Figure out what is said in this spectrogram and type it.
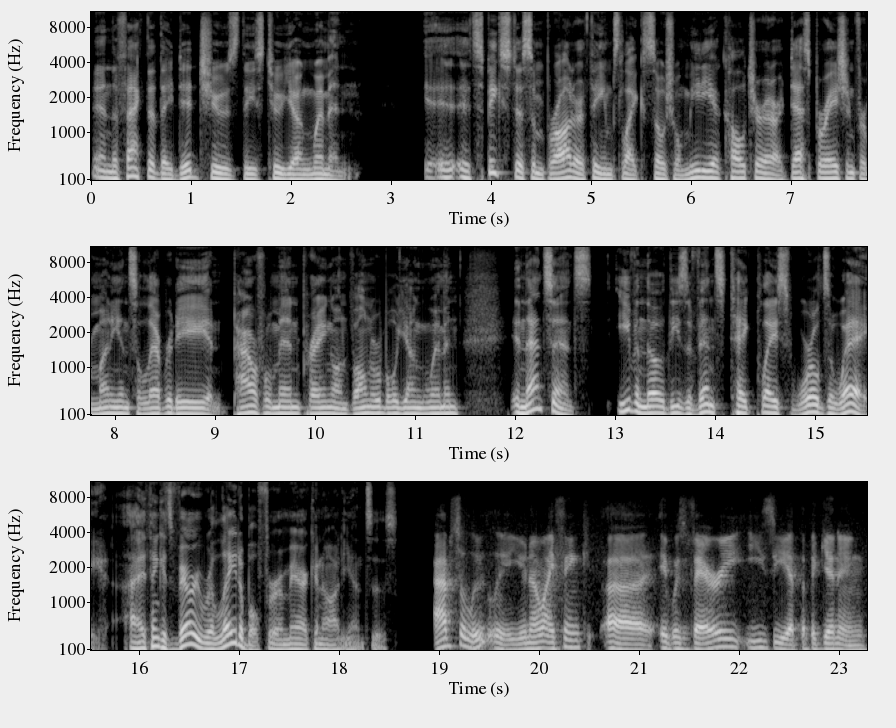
And the fact that they did choose these two young women, it, it, speaks to some broader themes like social media culture, our desperation for money and celebrity, and powerful men preying on vulnerable young women. In that sense, even though these events take place worlds away, I think it's very relatable for American audiences. Absolutely. You know, I think uh, it was very easy at the beginning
